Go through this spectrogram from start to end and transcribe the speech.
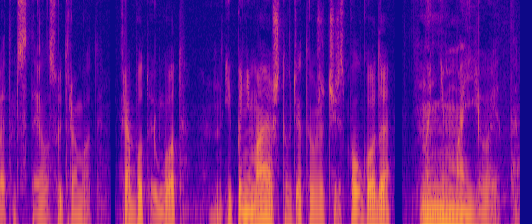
этом состояла суть работы. Работаю год и понимаю, что где-то уже через полгода, ну не мое это.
